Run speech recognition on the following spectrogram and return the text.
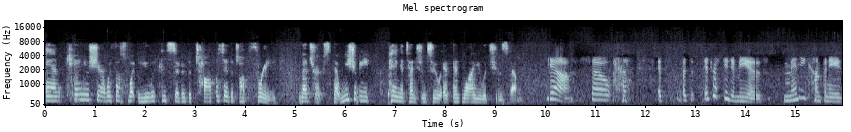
And can you share with us what you would consider the top, let's say the top three metrics that we should be paying attention to and, and why you would choose them? Yeah. So it's what's interesting to me is many companies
